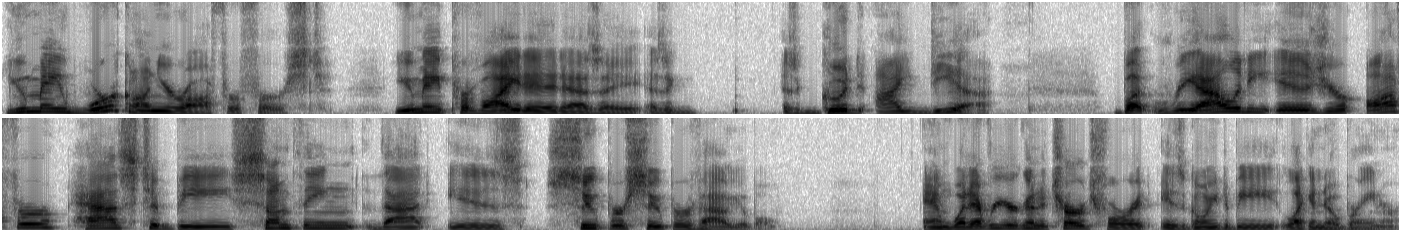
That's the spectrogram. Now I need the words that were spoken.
You may work on your offer first You may provide it as a as a as a good idea, but reality is your offer has to be something that is super super valuable. And whatever you're going to charge for it is going to be like a no-brainer.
